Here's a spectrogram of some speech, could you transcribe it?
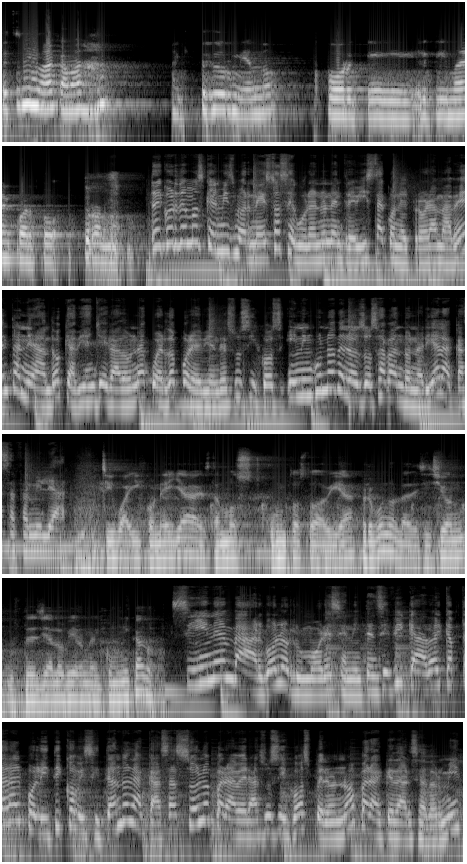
Esta es mi nueva cama. Aquí estoy durmiendo porque el clima del cuarto tronó. Recordemos que el mismo Ernesto aseguró en una entrevista con el programa Ventaneando que habían llegado a un acuerdo por el bien de sus hijos y ninguno de los dos abandonaría la casa familiar. Sigo ahí con ella, estamos juntos todavía, pero bueno, la decisión, ustedes ya lo vieron en el comunicado. Sin embargo, los rumores se han intensificado al captar al político visitando la casa solo para ver a sus hijos, pero no para quedarse a dormir.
